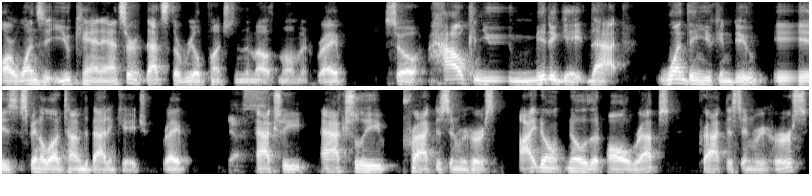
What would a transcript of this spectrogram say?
are ones that you can't answer, that's the real punch in the mouth moment, right? So, how can you mitigate that? One thing you can do is spend a lot of time in the batting cage, right? Yes. Actually, actually practice and rehearse. I don't know that all reps practice and rehearse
